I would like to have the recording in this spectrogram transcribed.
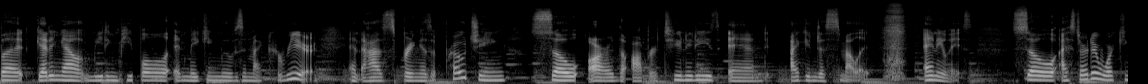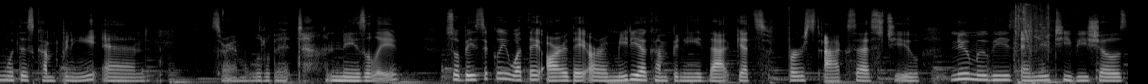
but getting out, meeting people, and making moves in my career. And as spring is approaching, so are the opportunities, and I can just smell it. Anyways, so I started working with this company and sorry, I'm a little bit nasally. So basically, what they are, they are a media company that gets first access to new movies and new TV shows,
